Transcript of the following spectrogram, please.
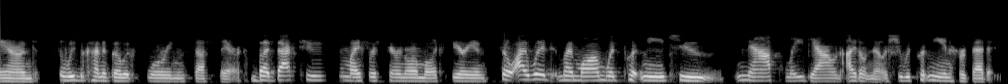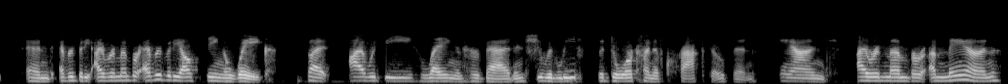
And so we would kind of go exploring and stuff there. But back to my first paranormal experience. So I would, my mom would put me to nap, lay down. I don't know. She would put me in her bed and everybody, I remember everybody else being awake, but I would be laying in her bed and she would leave the door kind of cracked open. And I remember a man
